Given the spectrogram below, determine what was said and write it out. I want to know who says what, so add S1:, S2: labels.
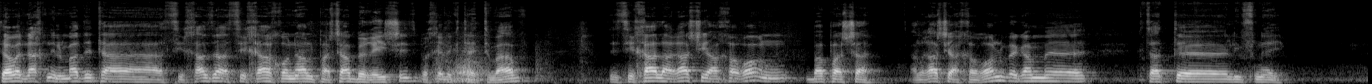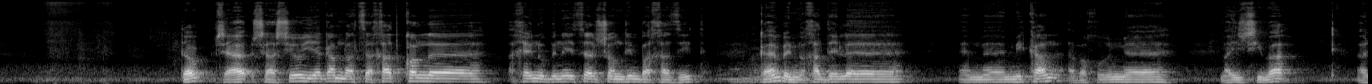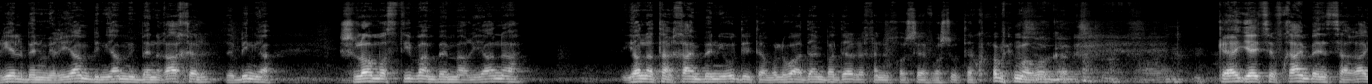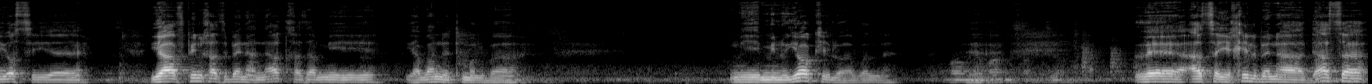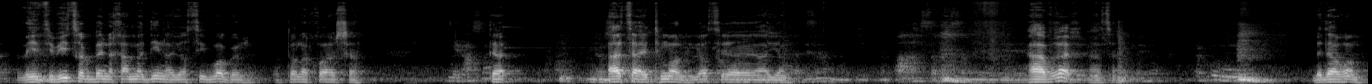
S1: טוב, אנחנו נלמד את השיחה, זו השיחה האחרונה על פרשה בראשית, בחלק ט"ו. זו שיחה על הרש"י האחרון בפרשה, על רש"י האחרון וגם uh, קצת uh, לפני. טוב, שה, שהשיעור יהיה גם להצלחת כל uh, אחינו בני ישראל שעומדים בחזית, כן, במיוחד אלה הם uh, מכאן, הבחורים uh, מהישיבה. אריאל בן מרים, בנימין בן רחל, זה בניה, שלמה סטיבן בן מריאנה, יונתן חיים בן יהודית, אבל הוא עדיין בדרך, אני חושב, או שהוא תקוע במרוקו. כן, יצב חיים בן שרה, יוסי, אה, יואב פנחס בן ענת, חזר מיוון אתמול ב... מניו יורק, כאילו, אבל... וארצה יחיל בן הדסה, ויציב יצחק בן חמדינה, יוסי ווגל, אותו לקחו עכשיו. ארצה אתמול, יוסי היום. האברך, ארצה. בדרום.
